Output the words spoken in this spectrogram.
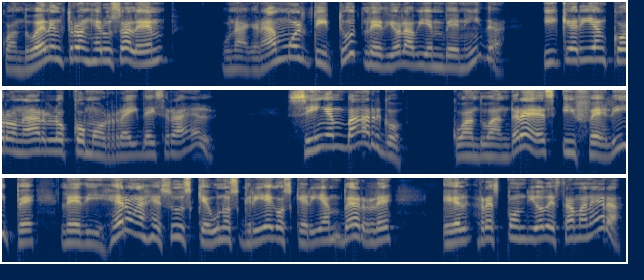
Cuando él entró en Jerusalén, una gran multitud le dio la bienvenida y querían coronarlo como rey de Israel. Sin embargo, cuando Andrés y Felipe le dijeron a Jesús que unos griegos querían verle, él respondió de esta manera.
